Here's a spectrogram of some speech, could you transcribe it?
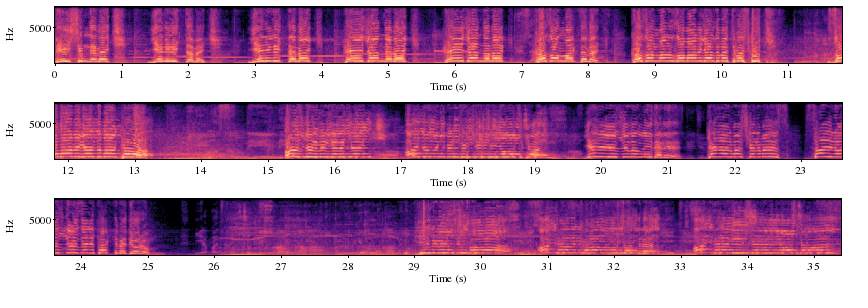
Değişim demek, yenilik demek. Yenilik demek, heyecan demek. Heyecan demek, kazanmak demek. Kazanmanın zamanı geldi Metin Meskut. Zamanı geldi Ankara? Özgür bir gelecek, aydınlık bir Türkiye için yola çıkan yeni yüzyılın lideri, Genel Başkanımız Sayın Özgür Özel'i takdim ediyorum. Yapacak çok iş var daha. Yorulmak yok. 25 yıl sonra Ankara'nın karanlığını söndüren Ankara Büyükşehir Belediye Başkanımız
